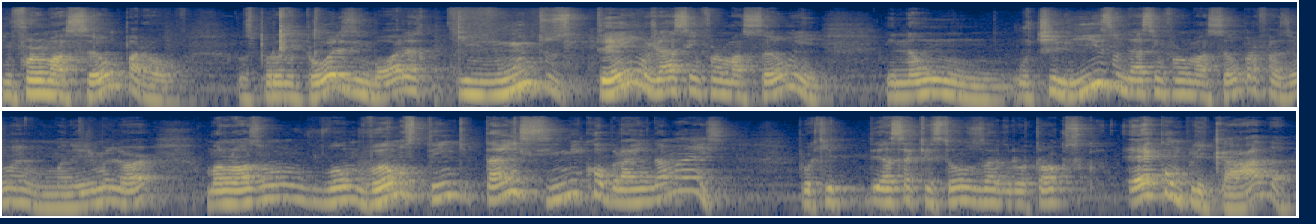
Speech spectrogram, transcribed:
informação para o, os produtores, embora que muitos tenham já essa informação e, e não utilizam dessa informação para fazer um manejo melhor, mas nós vamos, vamos ter que estar tá em cima e cobrar ainda mais. Porque essa questão dos agrotóxicos é complicada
